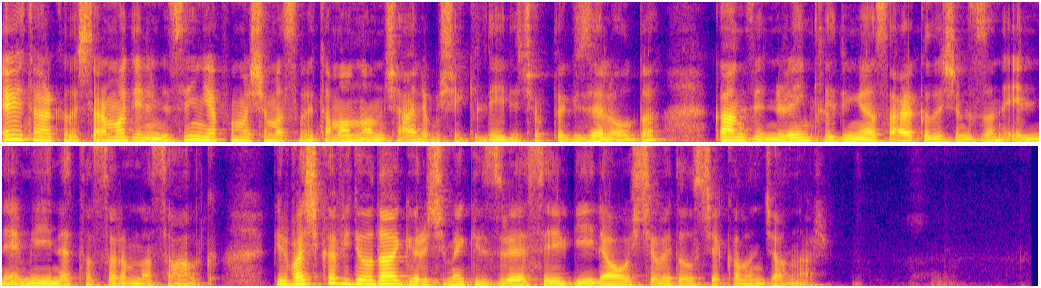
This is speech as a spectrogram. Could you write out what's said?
Evet arkadaşlar modelimizin yapım aşaması ve tamamlanmış hali bu şekildeydi. Çok da güzel oldu. Gamze'nin renkli dünyası arkadaşımızın eline emeğine tasarımına sağlık. Bir başka videoda görüşmek üzere sevgiyle hoşça ve dostça kalın canlar.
